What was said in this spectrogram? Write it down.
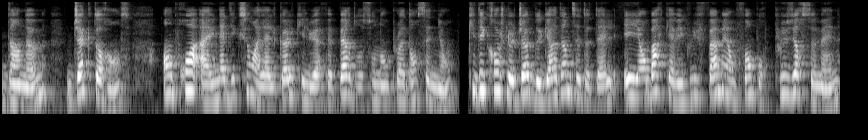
D'un homme, Jack Torrance, en proie à une addiction à l'alcool qui lui a fait perdre son emploi d'enseignant, qui décroche le job de gardien de cet hôtel et y embarque avec lui femme et enfants pour plusieurs semaines,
